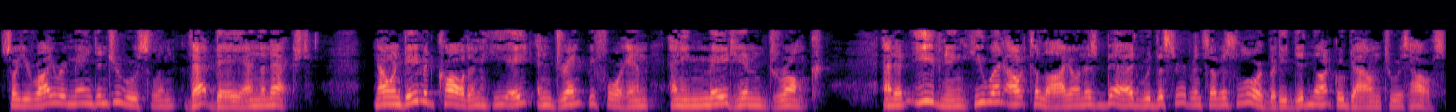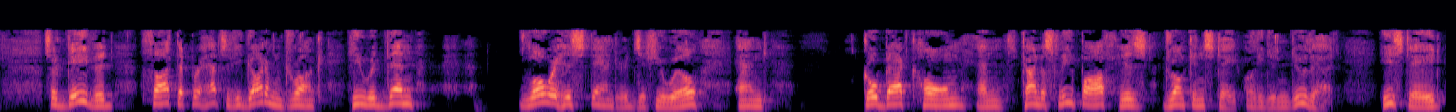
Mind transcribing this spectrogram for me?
So Uriah remained in Jerusalem that day and the next. Now when David called him, he ate and drank before him, and he made him drunk. And at evening he went out to lie on his bed with the servants of his Lord, but he did not go down to his house. So David thought that perhaps if he got him drunk, he would then lower his standards, if you will, and go back home and kind of sleep off his drunken state. Well, he didn't do that. He stayed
